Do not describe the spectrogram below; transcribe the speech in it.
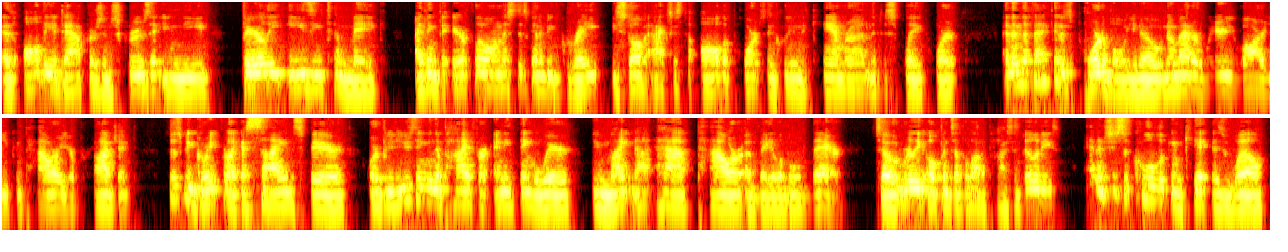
it has all the adapters and screws that you need. Fairly easy to make. I think the airflow on this is going to be great. You still have access to all the ports, including the camera and the display port. And then the fact that it's portable, you know, no matter where you are, you can power your project. This would be great for like a science fair, or if you're using the Pi for anything where you might not have power available there. So it really opens up a lot of possibilities and it's just a cool looking kit as well.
